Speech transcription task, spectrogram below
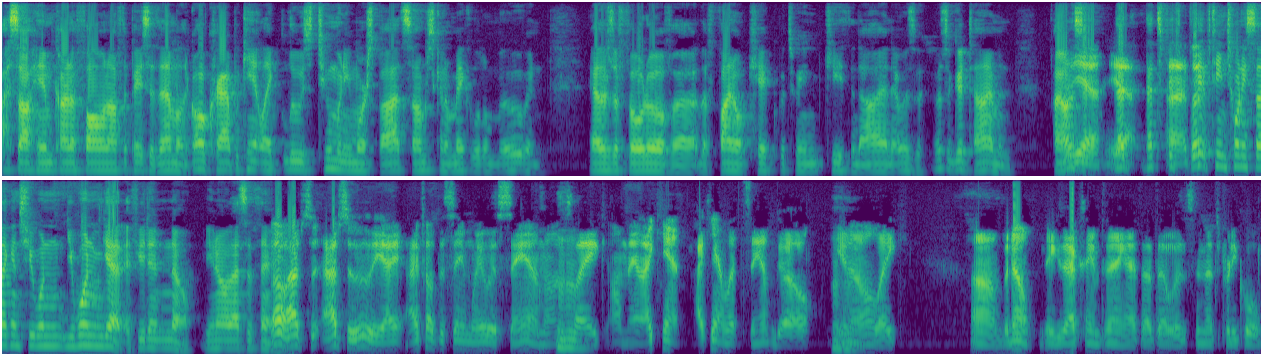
I saw him kind of falling off the pace of them. I'm like, oh crap, we can't like lose too many more spots, so I'm just gonna make a little move. And yeah, there's a photo of uh, the final kick between Keith and I, and it was a, it was a good time. And I honestly, Yeah, yeah. That, that's Uh, 15, but- 15, 20 seconds you wouldn't you wouldn't get if you didn't know. You know, that's the thing. Oh, abso- absolutely. I, I felt the same way with Sam. I was Mhm. like, oh man, I can't I can't let Sam go. You Mhm. know, like, um, but no, the exact same thing. I thought that was and that's pretty cool.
